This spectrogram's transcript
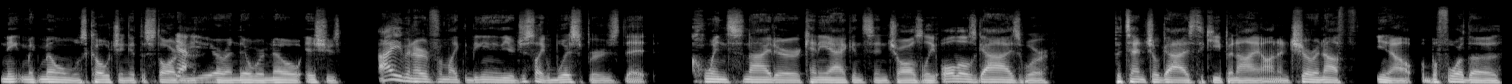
Nate McMillan was coaching at the start yeah. of the year, and there were no issues. I even heard from like the beginning of the year, just like whispers that Quin Snyder, Kenny Atkinson, Charles Lee, all those guys were potential guys to keep an eye on. And sure enough, you know, before the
